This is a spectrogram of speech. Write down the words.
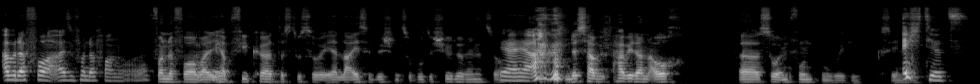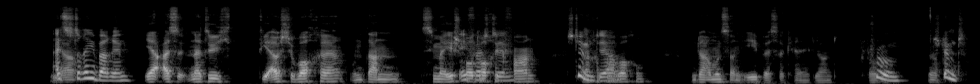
Aber davor, also von davor nur, oder? von davor, weil ich Okay. habe viel gehört, dass du so eher leise bist und so gute Schülerin und so. Ja, ja. Und das habe habe ich dann auch, äh, so empfunden, wo ich die gesehen habe. Echt jetzt? Als Ja. Streberin? Ja, also natürlich die erste Woche und dann sind wir eh Sportwoche gefahren nach Stimmt, ein paar ja. Wochen und da haben wir uns dann eh besser kennengelernt, True. Ja. Stimmt.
